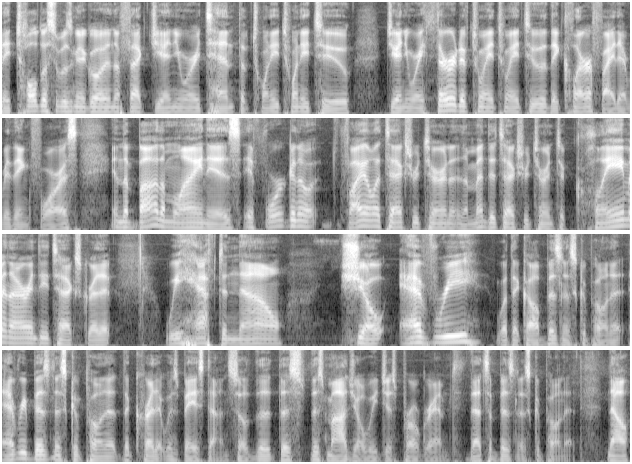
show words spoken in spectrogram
They told us it was going to go into effect January 10th of 2022. January 3rd of 2022, they clarified everything for us. And the bottom line is, if we're going to file a tax return, an amended tax return to claim an R&D tax credit, we have to now show every what they call business component. Every business component the credit was based on. So the, this this module we just programmed, that's a business component. Now,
